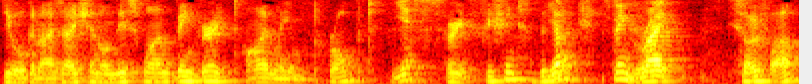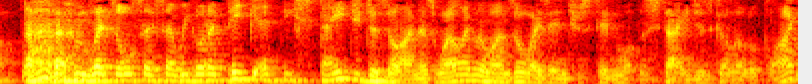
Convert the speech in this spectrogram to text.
the organisation on this one, being very timely and prompt. Yes. Very efficient, the Yep. Dutch. It's been great. So far. Um, let's also say we got a peek at the stage design as well. Everyone's always interested in what the stage is going to look like.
